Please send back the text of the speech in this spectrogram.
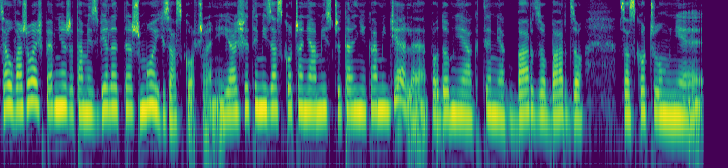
Zauważyłaś pewnie, że tam jest wiele też moich zaskoczeń. Ja się tymi zaskoczeniami z czytelnikami dzielę. Podobnie jak tym, jak bardzo, bardzo zaskoczył mnie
